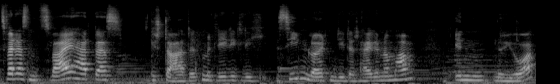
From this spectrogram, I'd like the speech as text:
2002 hat das gestartet mit lediglich sieben Leuten, die da teilgenommen haben, in New York.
